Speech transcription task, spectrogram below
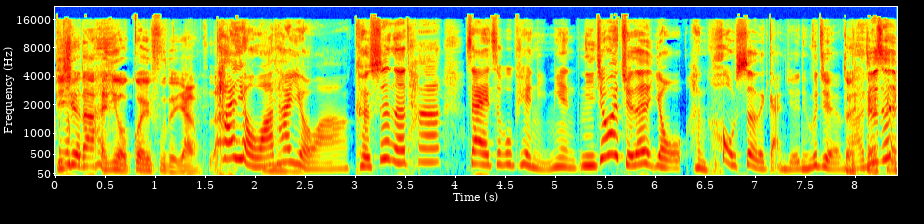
的确他很有贵妇的样子啊。他有啊，他有啊。嗯、可是呢，他在这部片里面，你就会觉得有很后设的感觉，你不觉得吗？就是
